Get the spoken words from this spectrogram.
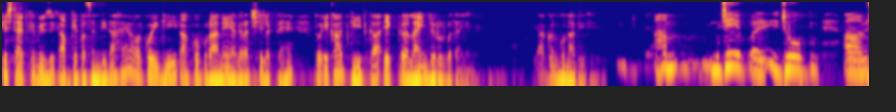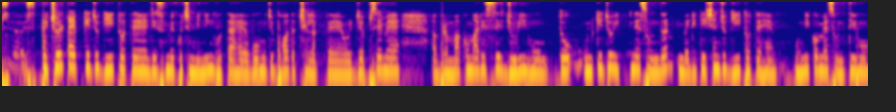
किस टाइप के म्यूज़िक आपके पसंदीदा है? और कोई गीत आपको पुराने अगर अच्छे लगते हैं तो एक आध गीत का एक लाइन ज़रूर बताइए। या गुनगुना दीजिए। हम, मुझे जो स्पिरिचुअल टाइप के जो गीत होते हैं, जिसमें कुछ मीनिंग होता है, वो मुझे बहुत अच्छे लगते हैं। और जब से मैं ब्रह्मा कुमारी से जुड़ी हूँ तो उनके जो इतने सुंदर मेडिटेशन जो गीत होते हैं, उन्हीं को मैं सुनती हूँ।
